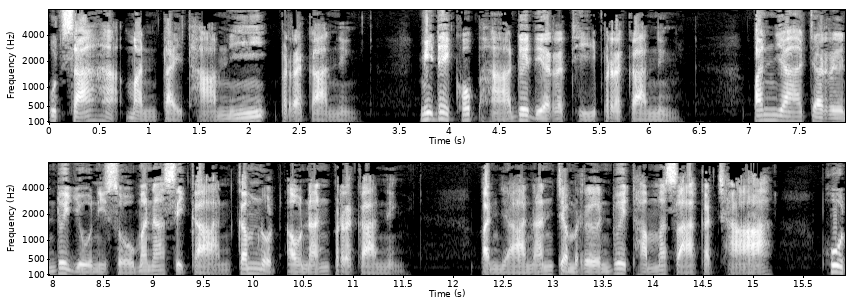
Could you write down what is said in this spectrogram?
อุตสาหะหมั่นไต่ถามนี้ประการหนึ่ง มิได้คบหาด้วยเดรถีประการหนึ่ง ปัญญาเจริญด้วยโยนิโสมนสิการกำหนดเอานั้นประการหนึ่ง ปัญญานั้นจำเริญด้วยธรรมสากัจฉาพูด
